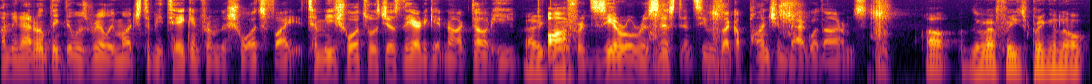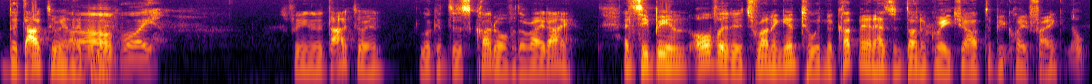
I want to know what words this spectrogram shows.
I mean, I don't think there was really much to be taken from the Schwarz fight. To me, Schwarz was just there to get knocked out. He offered zero resistance. He was like a punching bag with arms. Oh, the referee's bringing the doctor in. Oh boy. He's bringing the doctor in. Look at this cut over the right eye. And see, being over it, it's running into it. And the cut man hasn't done a great job, to be quite frank. Nope.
